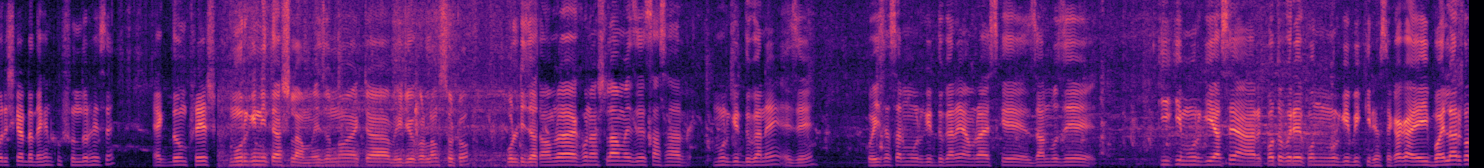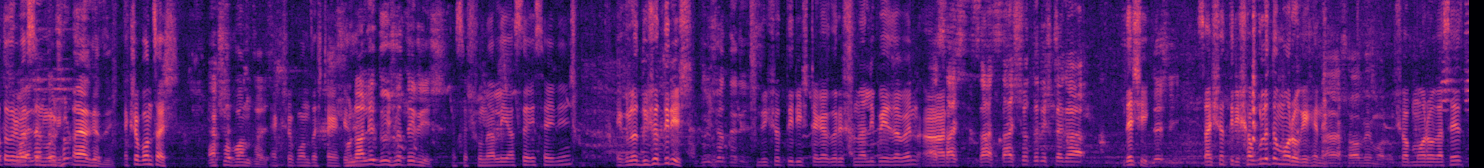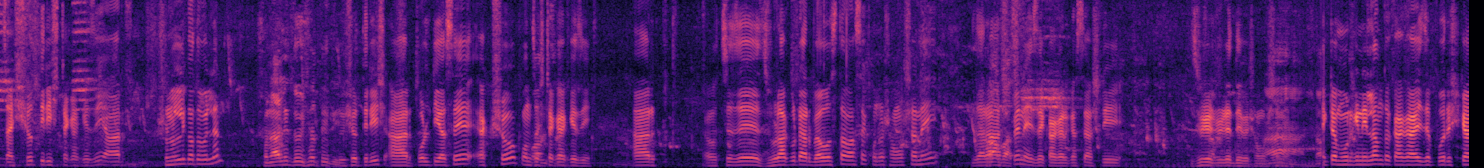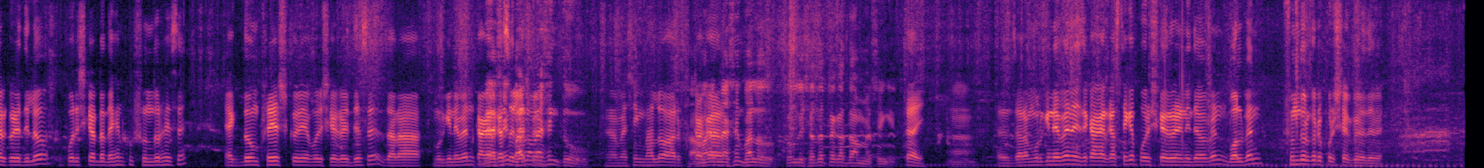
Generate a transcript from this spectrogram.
পরিষ্কারটা দেখেন খুব সুন্দর হয়েছে। একদম ফ্রেশ মুরগি নিতে আসলাম এই জন্য একটা ভিডিও করলাম ছোট পোলট্রি জাত। আমরা এখন আসলাম এই যে চাচার মুরগির দোকানে এই যে কহি চাচার মুরগির দোকানে। আমরা আজকে জানব যে কি কি মুরগি আছে আর কত করে কোন মুরগি বিক্রি হচ্ছে। কাকা এই ব্রয়লার কত করে বেচছেন মুরগি? দুশো টাকা কেজি। একশো পঞ্চাশ? একশো পঞ্চাশ। একশো পঞ্চাশ টাকা কেজি। সোনালি দুইশো তিরিশ। আচ্ছা সোনালি আছে এই সাইডে এগুলো দুইশো তিরিশ? দুইশো তিরিশ। টাকা করে সোনালি পেয়ে যাবেন আর আর চার- চার- চারশো তিরিশ টাকা দেশি? চারশো তিরিশ সবগুলো তো মরক এখানে? হ্যাঁ সব মরক আছে চারশো তিরিশ টাকা কেজি। আর সোনালি কত বললেন? সোনালি দুইশো তিরিশ। দুইশো তিরিশ আর পোলট্রি আছে একশো পঞ্চাশ টাকা কেজি। আর হচ্ছে যে ঝুড়া কুটার ব্যবস্থাও আছে কোনো সমস্যা নেই। যারা আসবেন এই যে কাকার কাছে আসলে ঝুড়ে টুড়ে দেবে সমস্যা হ্যাঁ একটা মুরগি নিলাম তো কাকা এই যে পরিষ্কার করে দিল। পরিষ্কারটা দেখেন খুব সুন্দর হয়েছে। একদম ফ্রেশ করে পরিষ্কার করে দিয়েছে। যারা মুরগি নেবেন কাকার কাছে ভালো মেশিন তো। হ্যাঁ মেশিং ভালো। আর কাকা মেশিন ভালো। চল্লিশ হাজার টাকা দাম মেশিন এর। তাই? হ্যাঁ। যারা মুরগি নেবেন এই যে কাকার কাছ থেকে পরিষ্কার করে নিতে পারবেন বলবেন সুন্দর করে পরিষ্কার করে দেবে।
